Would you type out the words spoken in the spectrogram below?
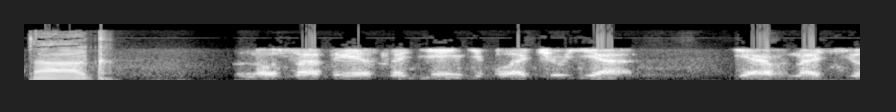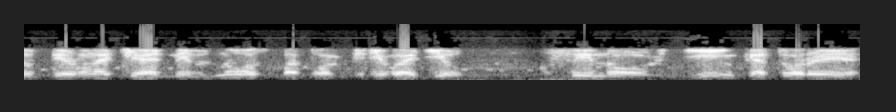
Так. Ну, соответственно, деньги плачу я. Я вносил первоначальный взнос, потом переводил сыну день, который,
